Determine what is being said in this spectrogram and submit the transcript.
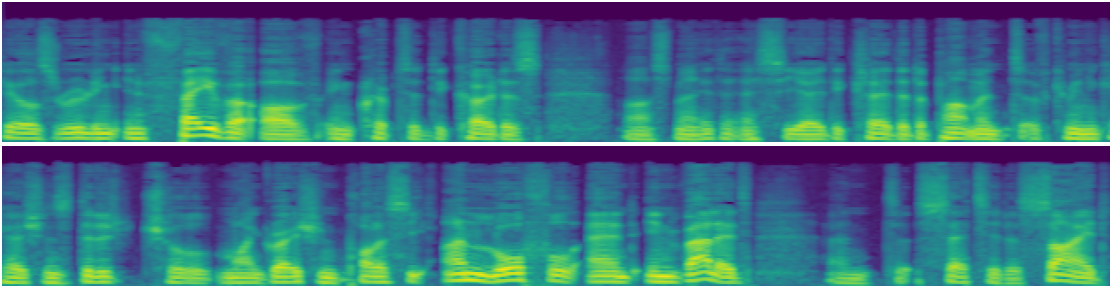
Appeal's ruling in favor of encrypted decoders. Last May, the SCA declared the Department of Communications digital migration policy unlawful and invalid and set it aside.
